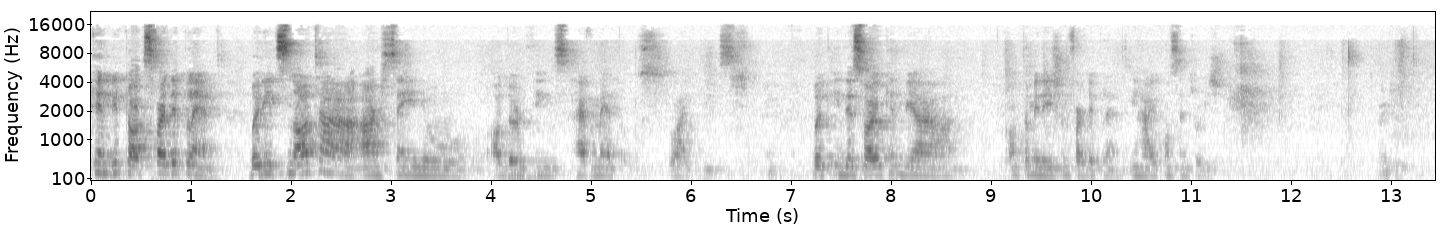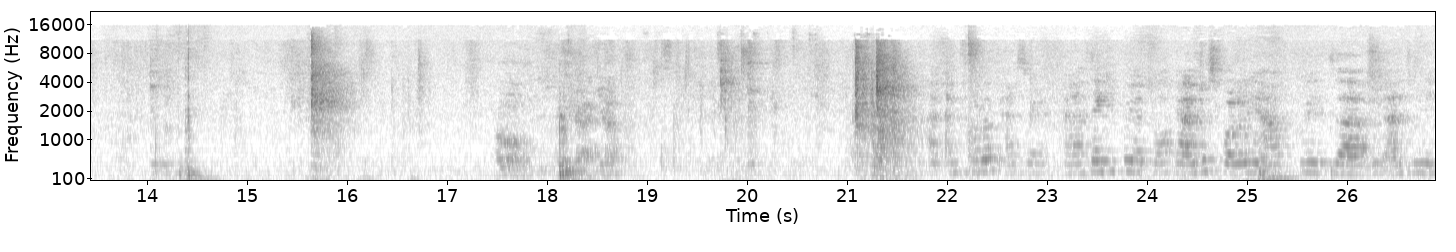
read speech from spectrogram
can be toxic for the plant, but it's not a arsenic or other things, have metals like this. But in the soil can be a contamination for the plant in high concentration. Thank you. Oh, yeah, yeah. I- I'm following, uh, uh, thank you for your talk. I'm just following up with, uh, with Anthony.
